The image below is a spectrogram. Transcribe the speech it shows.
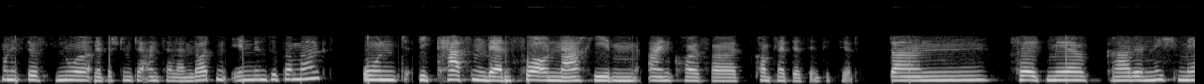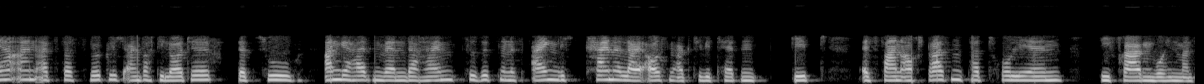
und es dürfen nur eine bestimmte Anzahl an Leuten in den Supermarkt. Und die Kassen werden vor und nach jedem Einkäufer komplett desinfiziert. Dann fällt mir gerade nicht mehr ein, als dass wirklich einfach die Leute dazu angehalten werden, daheim zu sitzen und es eigentlich keinerlei Außenaktivitäten gibt. Es fahren auch Straßenpatrouillen, die fragen, wohin man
